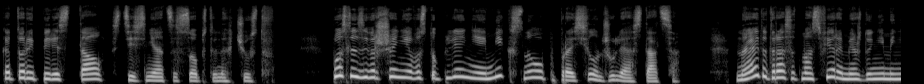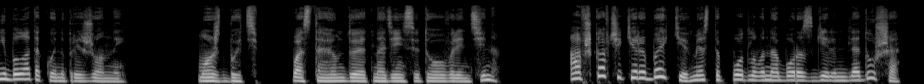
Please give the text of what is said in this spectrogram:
который перестал стесняться собственных чувств. После завершения выступления Мик снова попросил Джули остаться. На этот раз атмосфера между ними не была такой напряженной. «Может быть, поставим дуэт на День Святого Валентина?» А в шкафчике Ребекки вместо подлого набора с гелем для душа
